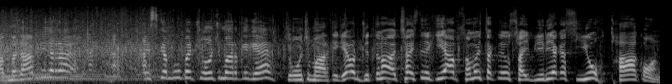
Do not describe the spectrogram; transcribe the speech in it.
अब मज़ाक नहीं कर रहा। है। इसके मुँह पे चोंच मार के गया। चोंच मार के गया और जितना अच्छा इसने किया आप समझ सकते हो साइबेरिया का सीईओ था कौन।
